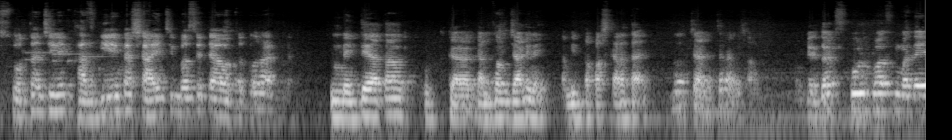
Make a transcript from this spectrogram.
स्वतःची खाजगी आहे का? शाळेची बस आहे त्यावर नाही ते आता कन्फर्म झाले नाही. आम्ही तपास करत आहे. झाले तर आम्ही सांगू. ओके जर स्कूल बसमध्ये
